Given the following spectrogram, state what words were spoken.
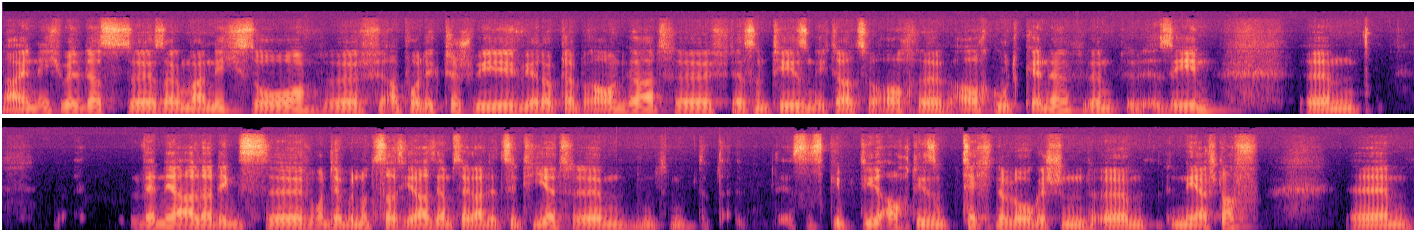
Nein, ich will das, äh, sagen wir mal, nicht so äh, apodiktisch wie, wie Dr. Braungart, äh, dessen Thesen ich dazu auch, äh, auch gut kenne, äh, sehen. Ähm, wenn er allerdings, äh, und er benutzt das ja, Sie haben es ja gerade zitiert, ähm, es, es, gibt die, auch diesen technologischen ähm, Nährstoff. Ähm,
